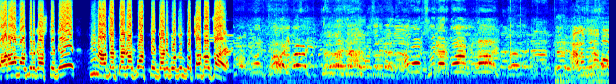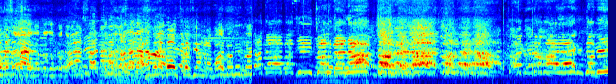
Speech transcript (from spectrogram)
তারা আমাদের কাছ থেকে তিন হাজার টাকা প্রত্যেক গাড়ি পর্যন্ত চাঁদা চায়। আমার সোনার বাংলায় চাঁদাবাজি চলবে না। চলবে না চলবে না একদম একদমই।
